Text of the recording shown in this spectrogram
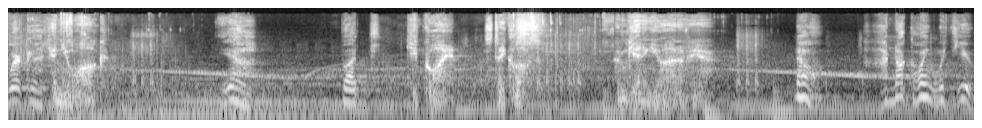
We're good. Can you walk? Yeah. But Keep quiet. Stay close. I'm getting you out of here. no, I'm not going with you.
